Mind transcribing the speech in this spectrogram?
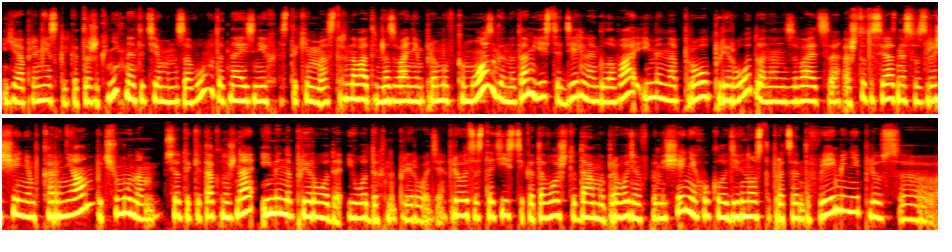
Я прям несколько тоже книг на эту тему назову. Вот одна из них с таким странноватым названием «Промывка мозга», но там есть отдельная глава именно про природу. Она называется что-то связанное с возвращением к корням. Почему нам все таки так нужна именно природа и отдых на природе? Приводится статистика того, что да, мы проводим в помещениях около 90% времени плюс э,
